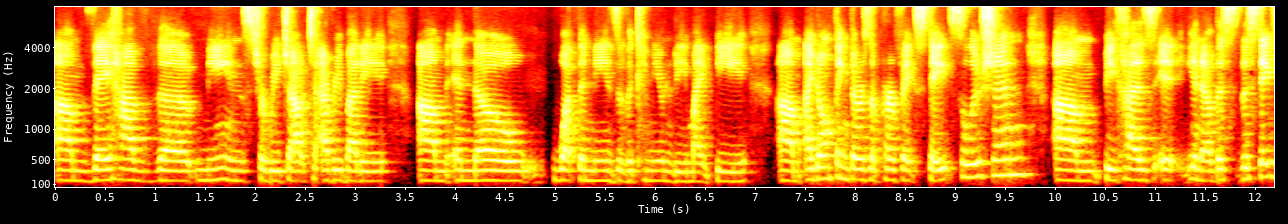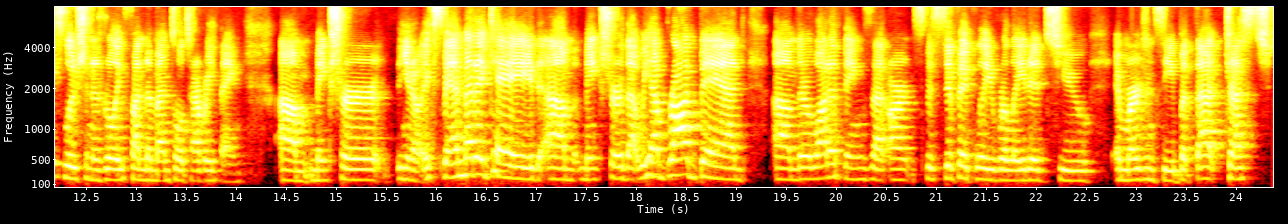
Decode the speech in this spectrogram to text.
um, they have the means to reach out to everybody um, and know what the needs of the community might be. Um, I don't think there's a perfect state solution um, because it, you know, this the state solution is really fundamental to everything. Um, make sure you know expand Medicaid, um, make sure that we have broadband. there are a lot of things that aren't specifically related to emergency, but that just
